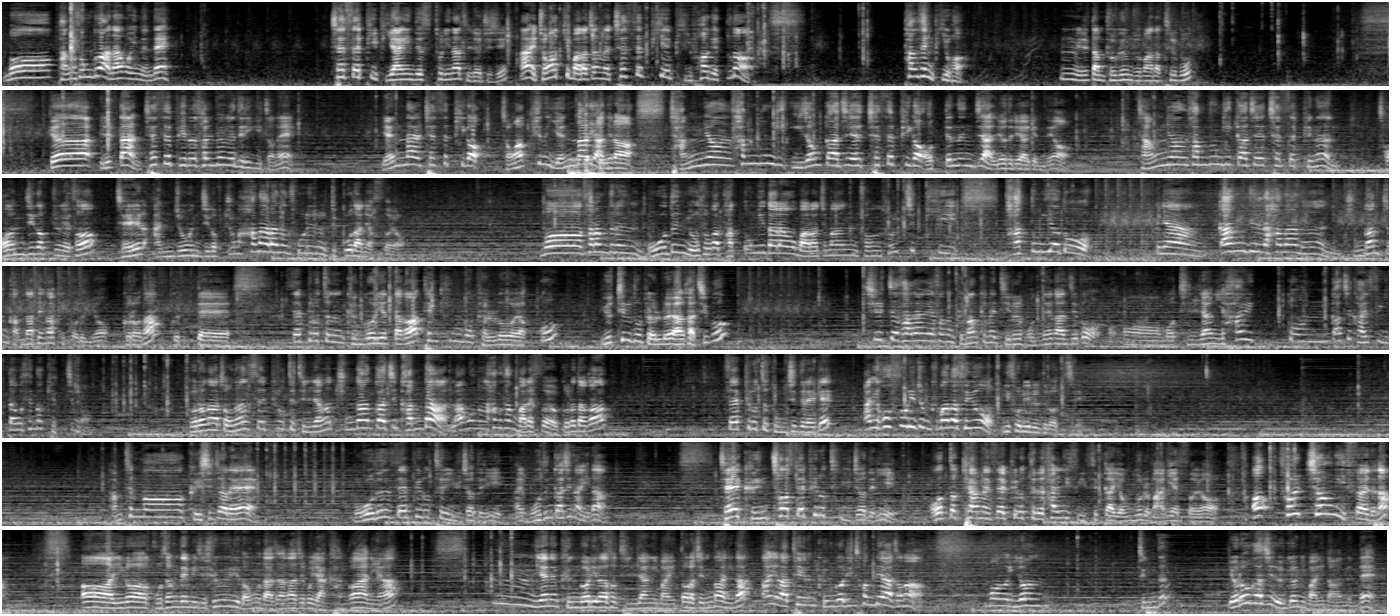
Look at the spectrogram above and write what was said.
뭐 방송도 안 하고 있는데 체세피 비하인드 스토리나 들려주지. 아니 정확히 말하자면 체세피의 비화겠구나. 탄생 비화. 음 일단 부금 좀 하나 틀고. 그 일단 체세피를 설명해드리기 전에 옛날 체스피가 정확히는 옛날이 아니라 작년 3분기 이전까지의 체스피가 어땠는지 알려드려야겠네요. 작년 3분기까지의 체스피는 전 직업 중에서 제일 안 좋은 직업 중 하나라는 소리를 듣고 다녔어요. 뭐 사람들은 모든 요소가 다 똥이다라고 말하지만 전 솔직히 다 똥이어도 그냥 깡딜 하나는 중간쯤 간다 생각했거든요. 그러나 그때 세피로트는 근거리했다가 탱킹도 별로였고 유틸도 별로여가지고 실제 사냥에서는 그만큼의 딜을 못 내가지고 어뭐 딜량이 하위권까지 갈 수 있다고 생각했지 뭐 그러나 저는 세피로트 딜량은 중간까지 간다 라고는 항상 말했어요 그러다가 세피로트 동지들에게 아니 헛소리 좀 그만하세요 이 소리를 들었지 암튼 뭐 그 시절에 모든 세피로트 유저들이 아니 모든까지는 아니다 제 근처 세피로트 유저들이 어떻게 하면 세피로트를 살릴 수 있을까 연구를 많이 했어요. 어? 설정이 있어야 되나? 어 이거 고정 데미지 효율이 너무 낮아가지고 약한 거 아니야? 음 얘는 근거리라서 딜량이 많이 떨어지는 거 아닌가? 아니 라테일은 근거리 천대하잖아. 뭐 이런 등등? 여러가지 의견이 많이 나왔는데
